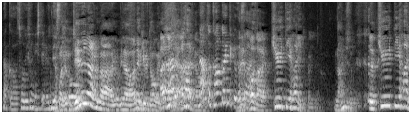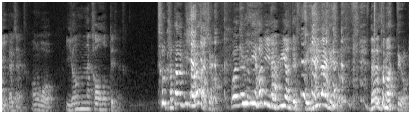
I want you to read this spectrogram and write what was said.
なんかそういうふうにしてるんでやっぱですけどもジェネラルな呼び名はね決めた方がいいですあれなんかなんか考えてください、ねまずあれキューティーハニーとかいいじゃない何それ？キューティーハニーってあるじゃないですか。もういろんな顔持ってるじゃないですか。それ肩書きになら ないでしょ。キューティーハニーのビビアンですって言えないでしょ。ちょっと待ってよ。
